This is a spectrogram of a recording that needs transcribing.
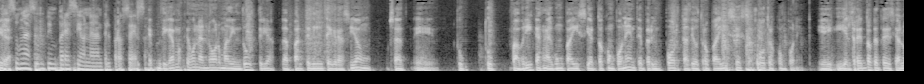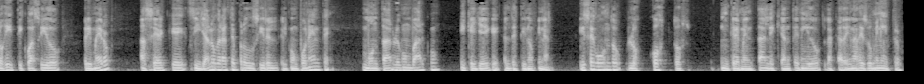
Mira. Es un asunto impresionante el proceso. Eh, digamos que es una norma de industria, la parte de integración, o sea, eh, fabricas en algún país ciertos componentes, pero importas de otros países otros componentes. Y, el reto que te decía logístico ha sido, primero, hacer que si ya lograste producir el, el componente, montarlo en un barco y que llegue al destino final. Y segundo, los costos incrementales que han tenido las cadenas de suministro.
